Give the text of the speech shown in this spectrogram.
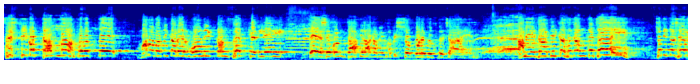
সৃষ্টিকর্তা আল্লাহ প্রদত্ত মানবাধিকারের মৌলিক কনসেপ্টকে নিয়েই দেশ এবং জাতির আগামী ভবিষ্যৎ গড়ে তুলতে চায়। আমি জাতির কাছে জানতে চাই, যদি দেশের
